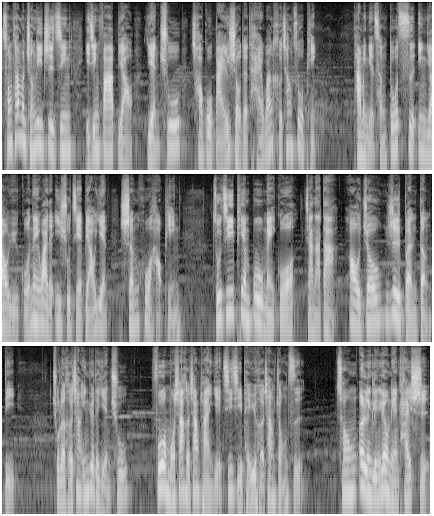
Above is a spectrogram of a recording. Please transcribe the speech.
从他们成立至今，已经发表。演出超过百首的台湾合唱作品，他们也曾多次应邀于国内外的艺术节表演，深获好评，足迹遍布美国、加拿大、澳洲、日本等地。除了合唱音乐的演出，福尔摩沙合唱团也积极培育合唱种子。从二零零六年开始，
